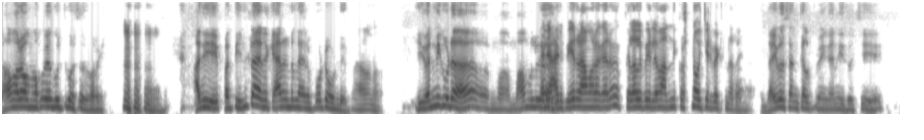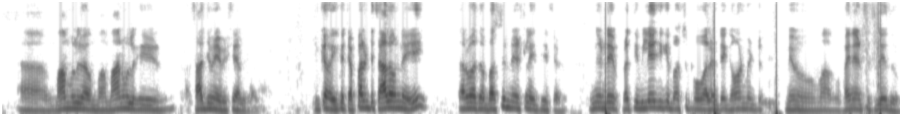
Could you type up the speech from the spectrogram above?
రామారావు ముఖమే గుర్తుకొస్తుంది మనకి. అది ప్రతి ఇంట్లో ఆయన క్యాలెండర్లో ఆయన ఫోటో ఉండేది. అవును. ఇవన్నీ కూడా మామూలుగా ఆయన పేరు రామారావు గారు పిల్లల పేర్లు ఏమో అన్ని కృష్ణ వచ్చేటి పెట్టుకున్నారు ఆయన. దైవ సంకల్పమే కానీ ఇది వచ్చి మామూలుగా మా మానవులకి సాధ్యమయ్యే విషయాలు కాదు. ఇంకా ఇంకా చెప్పాలంటే చాలా ఉన్నాయి. తర్వాత బస్సు నేషనలైజ్ చేశాడు. ఎందుకంటే ప్రతి విలేజ్కి బస్సు పోవాలంటే గవర్నమెంట్ మేము మాకు ఫైనాన్సెస్ లేదు.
